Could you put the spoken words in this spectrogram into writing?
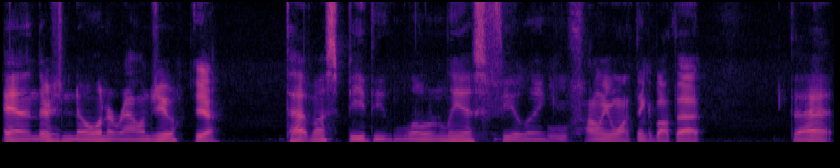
and there's no one around you, yeah that must be the loneliest feeling. Oof, i don't even want to think about that That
